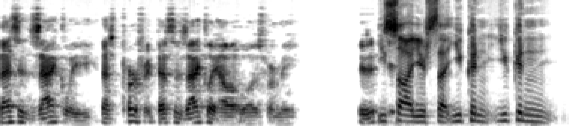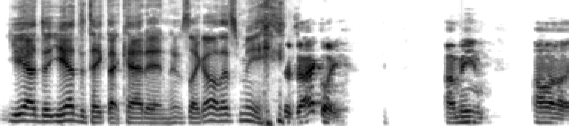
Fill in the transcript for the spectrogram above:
that's exactly that's perfect. That's exactly how it was for me. It, you saw yourself. You couldn't. You couldn't. You had to. You had to take that cat in. It was like, oh, that's me. exactly. I mean, uh,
